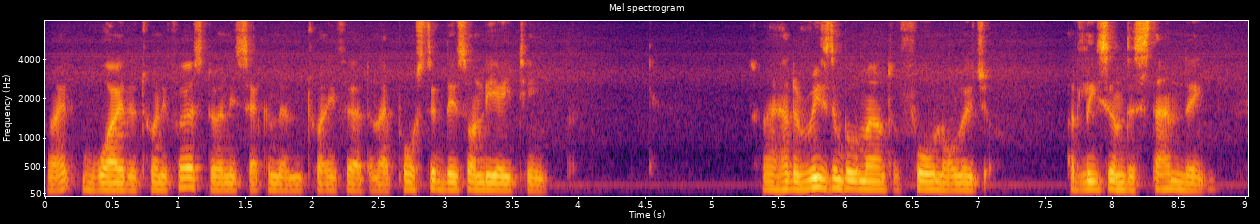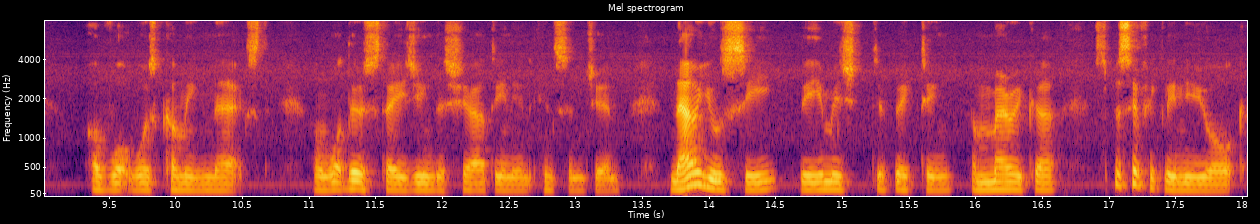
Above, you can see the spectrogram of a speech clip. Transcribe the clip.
Right? Why the 21st, 22nd, and 23rd? And I posted this on the 18th. So I had a reasonable amount of foreknowledge, at least understanding of what was coming next and what they're staging the Shayateen in, in St. John. Now you'll see the image depicting America, specifically New York,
